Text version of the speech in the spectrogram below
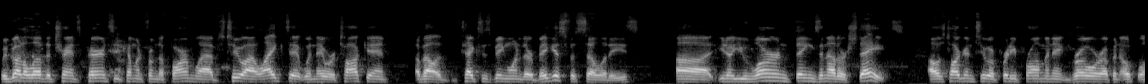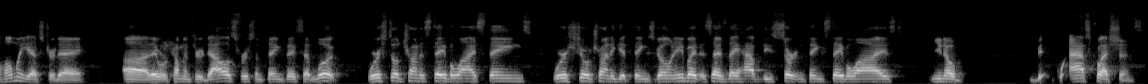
we've got to love the transparency coming from the PharmLabs too. I liked it when they were talking about Texas being one of their biggest facilities. Uh, you know, you learn things in other states. I was talking to a pretty prominent grower up in Oklahoma yesterday. Uh, they were coming through Dallas for some things. They said, "Look, we're still trying to stabilize things. We're still trying to get things going. Anybody that says they have these certain things stabilized, you know, ask questions.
